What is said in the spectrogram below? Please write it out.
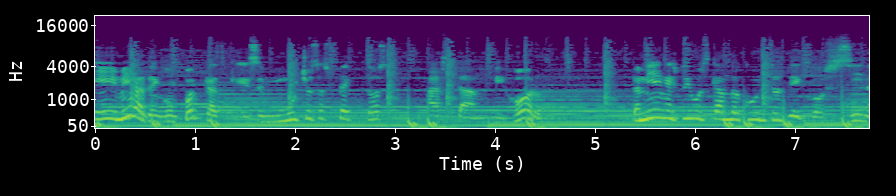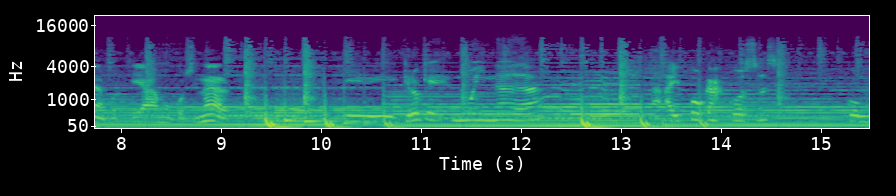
Y mira, tengo un podcast que es en muchos aspectos hasta mejor. También estoy buscando cursos de cocina porque amo cocinar. Y creo que no hay nada, hay pocas cosas como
